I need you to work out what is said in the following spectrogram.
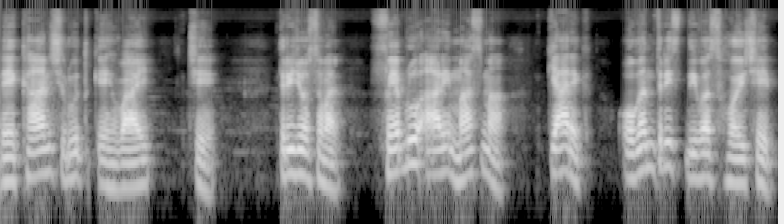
રેખાંશ ઋત કહેવાય છે. ત્રીજો સવાલ, ફેબ્રુઆરી માસમાં ક્યારેક ઓગણત્રીસ દિવસ હોય છે?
